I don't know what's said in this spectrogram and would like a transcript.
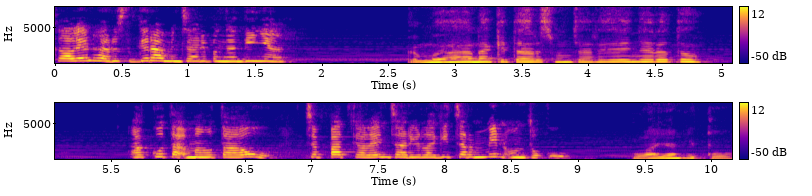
Kalian harus segera mencari penggantinya. Ke mana kita harus mencarinya, Ratu? Aku tak mau tahu. Cepat kalian cari lagi cermin untukku. Pelayan itu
